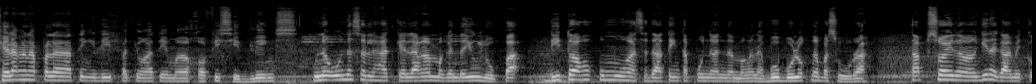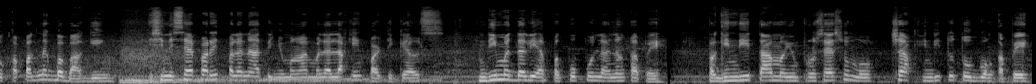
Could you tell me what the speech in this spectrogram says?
Kailangan na pala nating ilipat yung ating mga coffee seedlings. Unang-una sa lahat, kailangan maganda yung lupa. Dito ako kumuha sa dating tapunan ng mga nabubulok na basura. Topsoil lang ang ginagamit ko kapag nagbabaging. Isiniseparate pala natin yung mga malalaking particles. Hindi madali ang pagpupunla ng kape. Pag hindi tama yung proseso mo, tsak, hindi tutubo ang kape.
